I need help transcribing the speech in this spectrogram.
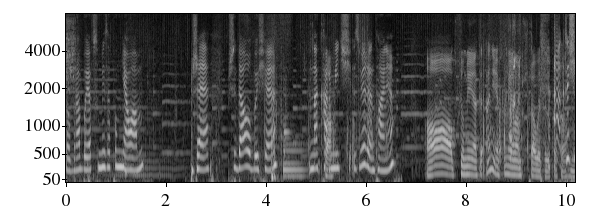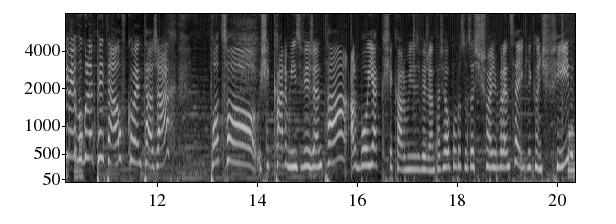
dobra, bo ja w sumie zapomniałam, że przydałoby się nakarmić zwierzęta, nie? O, w sumie ja te... A nie, w sumie ja mam pszczoły tylko. A, to ktoś się mnie w ogóle pytał w komentarzach, po co się karmi zwierzęta, albo jak się karmi zwierzęta. Trzeba po prostu coś trzymać w ręce i kliknąć feed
